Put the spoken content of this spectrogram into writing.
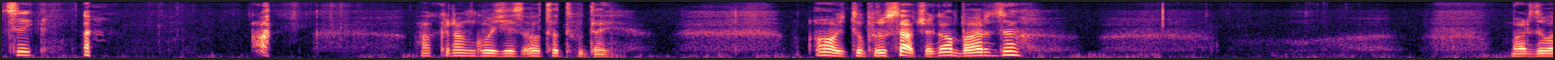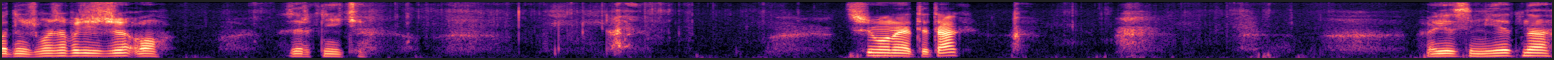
Cyk. A krągłość jest oto tutaj. Oj, tu prusaczek. O, bardzo. Bardzo ładny już. Można powiedzieć, że o. Zerknijcie. Trzy monety, tak? A jest im jedna.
